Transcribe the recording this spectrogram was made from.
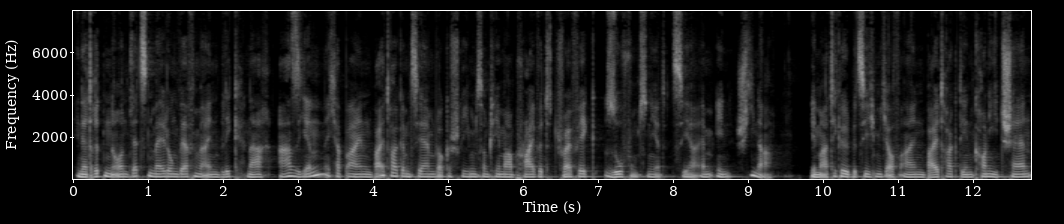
In der dritten und letzten Meldung werfen wir einen Blick nach Asien. Ich habe einen Beitrag im CRM-Blog geschrieben zum Thema Private Traffic. So funktioniert CRM in China. Im Artikel beziehe ich mich auf einen Beitrag, den Connie Chan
